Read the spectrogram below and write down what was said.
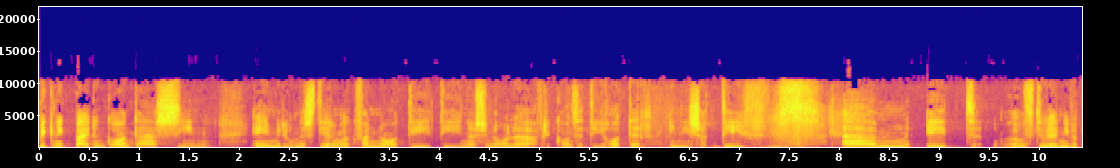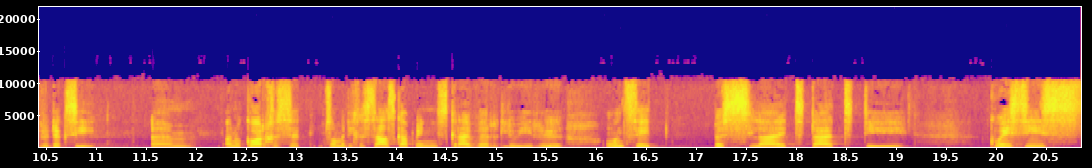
piknik by Dingaan te hersien en met die ondersteuning ook van NATI, die Nasionale Afrikaanse Theater Inisiatief. Ehm um, het ons 'n nuwe produksie ehm aan mekaar gesit saam met die geselskap en die skrywer Louis Roux. Ons het besluit dat die kwessies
